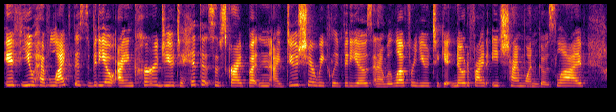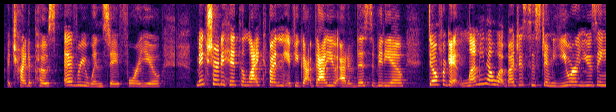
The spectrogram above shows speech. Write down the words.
If you have liked this video, I encourage you to hit that subscribe button. I do share weekly videos and I would love for you to get notified each time one goes live. I try to post every Wednesday for you. Make sure to hit the like button if you got value out of this video. Don't forget, let me know what budget system you are using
